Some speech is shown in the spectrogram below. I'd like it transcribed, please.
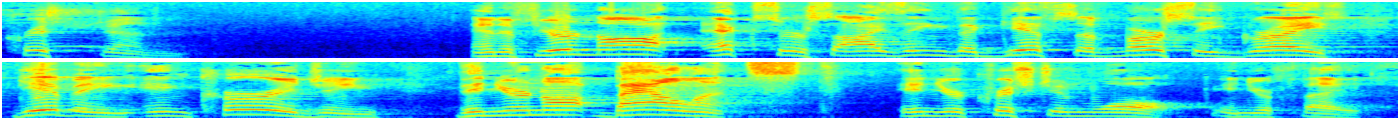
Christian. And if you're not exercising the gifts of mercy, grace, giving, encouraging, then you're not balanced in your Christian walk, in your faith.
